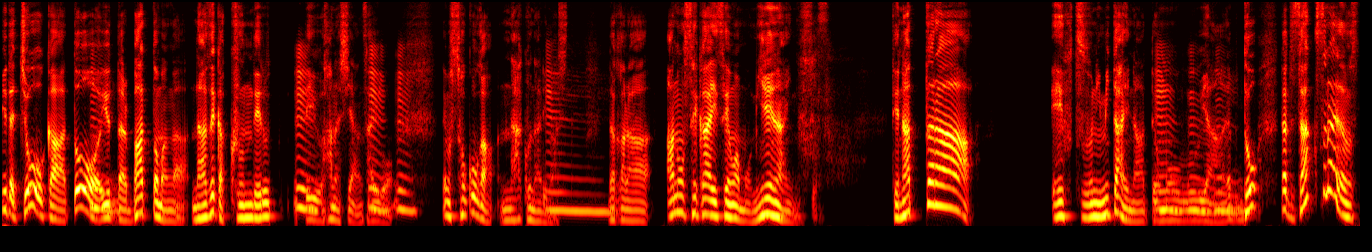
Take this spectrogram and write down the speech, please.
言ったらジョーカーとうん。言ったらバットマンがなぜか組んでるっっていう話やん、最後。うんうん。でもそこがなくなりました。うん。だから、あの世界線はもう見れないんですよ。ってなったら、え、普通に見たいなって思うやん。うんうんうんやっぱどだってザック・スナイダー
